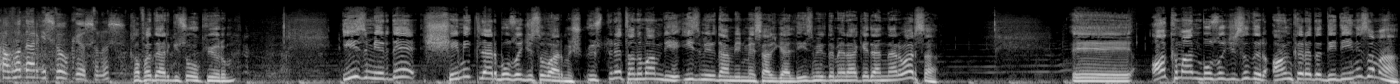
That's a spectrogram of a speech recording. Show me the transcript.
Kafa dergisi okuyorsunuz. Kafa dergisi okuyorum. İzmir'de Şemikler bozacısı varmış. Üstüne tanımam diye İzmir'den bir mesaj geldi. İzmir'de merak edenler varsa. Ee, Akman bozacısıdır Ankara'da dediğiniz ama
